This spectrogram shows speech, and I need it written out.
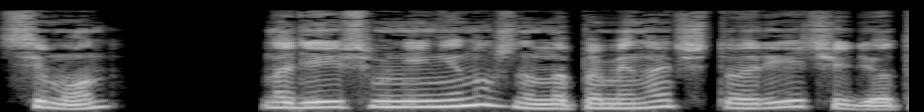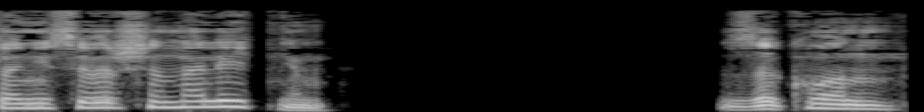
Симон, надеюсь, мне не нужно напоминать, что речь идет о несовершеннолетнем. Закон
